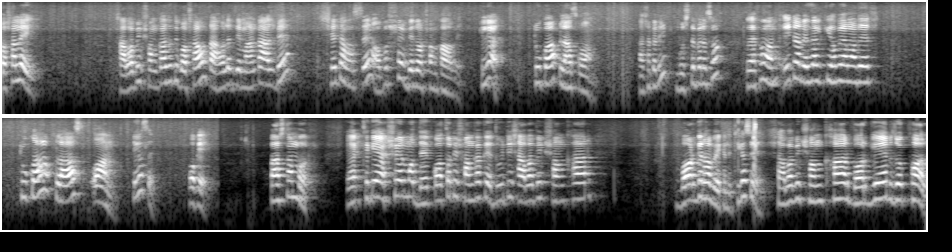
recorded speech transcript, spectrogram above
বসালেই স্বাভাবিক সংখ্যা যদি বসাও, তাহলে যে মানটা আসবে, সেটা হচ্ছে অবশ্যই বেজোড় সংখ্যা হবে। ক্লিয়ার টু ক প্লাস ওয়ান। আশা করি বুঝতে পেরেছ? তো এখন এইটা রেজাল্ট কী হবে আমাদের? টু ক প্লাস ওয়ান। ঠিক আছে? ওকে পাঁচ নম্বর। এক থেকে একশো এর মধ্যে কতটি সংখ্যাকে দুইটি স্বাভাবিক সংখ্যার বর্গের হবে এখানে, ঠিক আছে? স্বাভাবিক সংখ্যার বর্গের যোগফল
